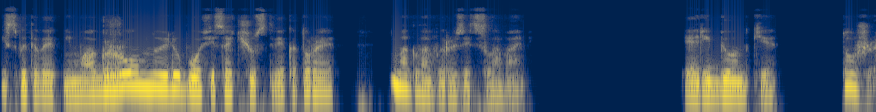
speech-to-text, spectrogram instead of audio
испытывая к нему огромную любовь и сочувствие, которое не могла выразить словами. И о ребенке тоже.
